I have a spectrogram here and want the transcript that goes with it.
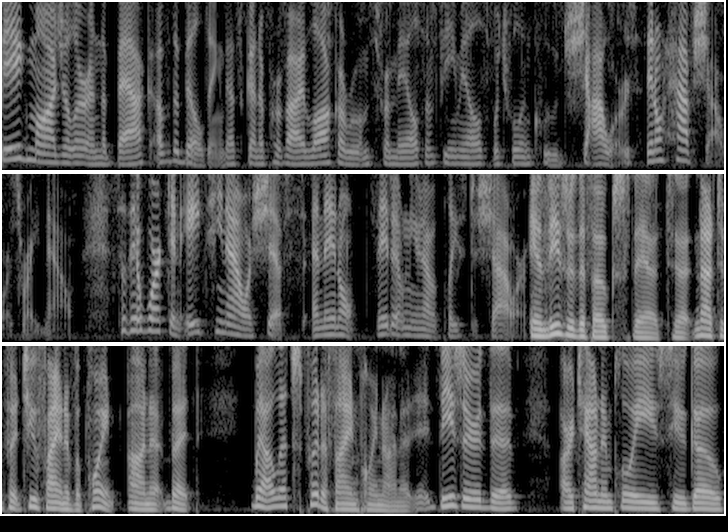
big modular in the back of the building that's going to provide locker rooms for males and females, which will include showers. They don't have showers right now. So they're working 18-hour shifts, and they don't they don't even have a place to shower. And these are the folks that, uh, not to put too fine of a point on it, but well, let's put a fine point on it. These are the our town employees who go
